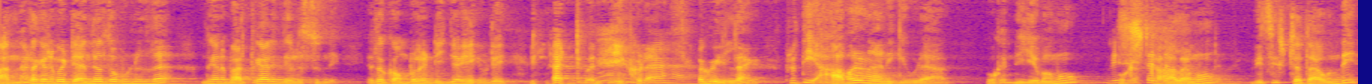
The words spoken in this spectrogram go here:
ఆ నడకని బట్టి అందరితో ఉంటుందా? అందుకని భర్త గారికి తెలుస్తుంది. ఏదో కొంపలు అంటించా ఏమిటి? ఇలాంటివన్నీ కూడా. అగో ఇలాగ. ప్రతి ఆభరణానికి కూడా ఒక నియమము ఒక కాలము విశిష్టత ఉంది.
